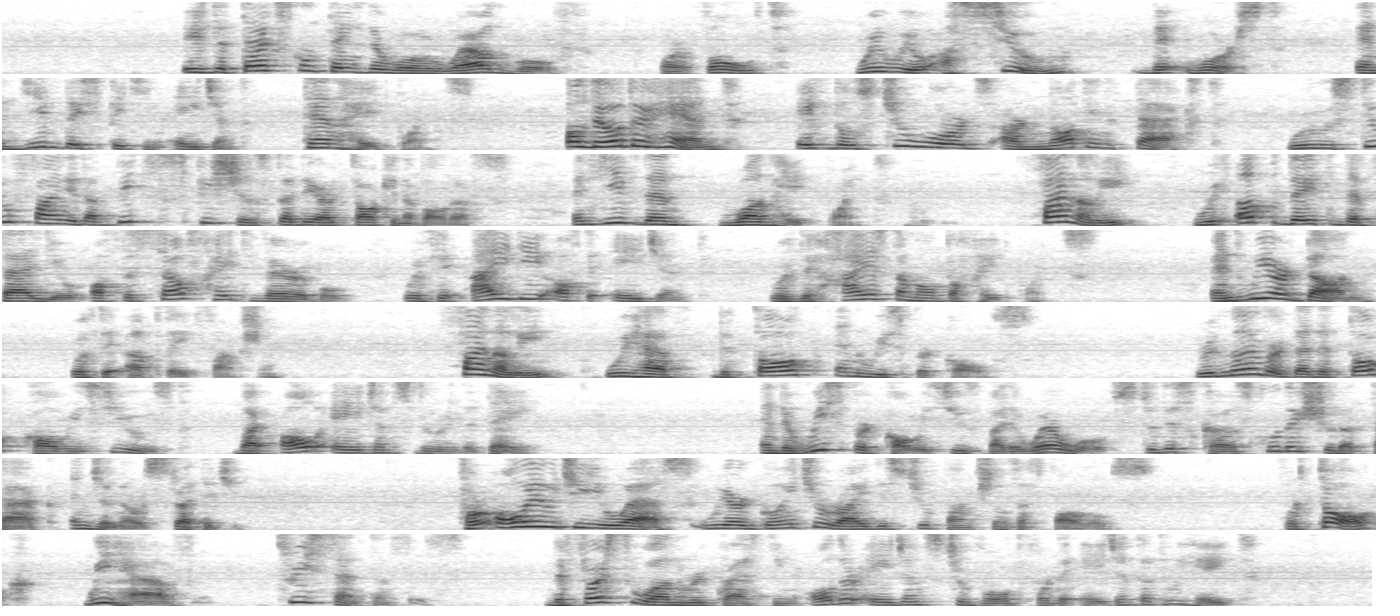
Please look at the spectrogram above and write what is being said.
If the text contains the word werewolf or vote, we will assume the worst and give the speaking agent 10 hate points. On the other hand, if those two words are not in the text, we will still find it a bit suspicious that they are talking about us and give them one hate point. Finally, we update the value of the self-hate variable with the ID of the agent with the highest amount of hate points. And we are done with the update function. Finally, we have the talk and whisper calls. Remember that the talk call is used by all agents during the day, and the whisper call is used by the werewolves to discuss who they should attack and general strategy. For OMGUS, we are going to write these two functions as follows. For talk, we have three sentences. The first one requesting other agents to vote for the agent that we hate.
